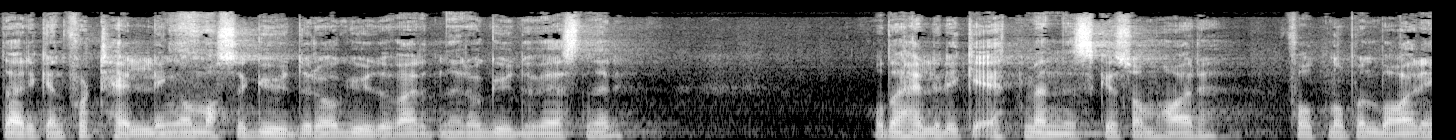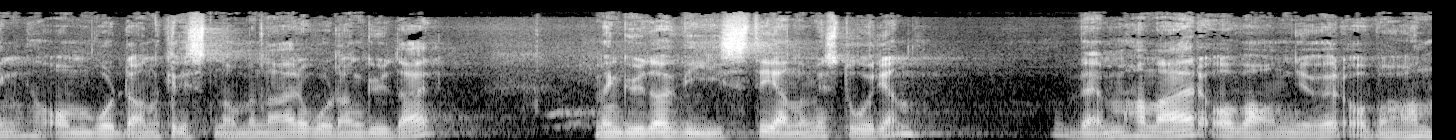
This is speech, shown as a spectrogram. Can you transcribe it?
Det er ikke en fortelling om masse guder og gudeverdener og gudevesener. Og det er heller ikke ett menneske som har fått en åpenbaring om hvordan kristendommen er, og hvordan Gud er. Men Gud har vist det gjennom historien hvem han er, og hva han gjør, og hva han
